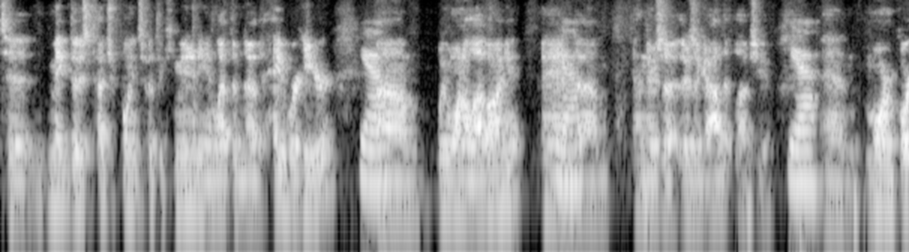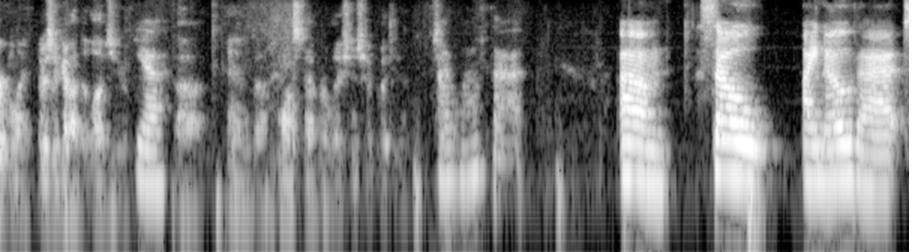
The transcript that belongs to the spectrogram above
to make those touch points with the community and let them know that hey we're here, Yeah. um, we want to love on you, and Yeah. um, and there's a there's a God that loves you, yeah. and more importantly there's a God that loves you Yeah. uh, and uh, wants to have a relationship with you. So. I love that. Um, so I know that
